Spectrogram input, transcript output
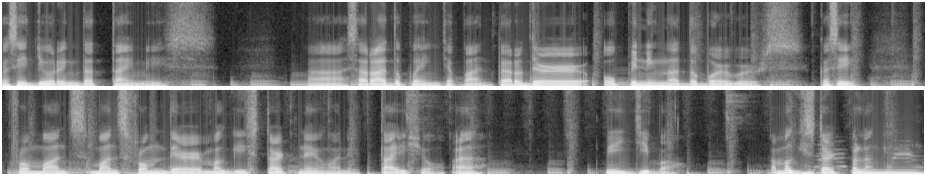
kasi during that time is uh, sarado po yung Japan. Pero they're opening na the borders. Kasi from months, months from there, mag-start na yung ano, Taisho. Ah, Meiji ba? Ah, mag-start pa lang yung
